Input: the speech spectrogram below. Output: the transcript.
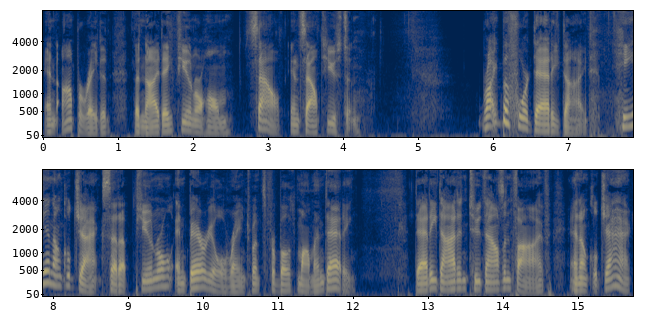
and operated the Nyday Funeral Home South in South Houston. Right before Daddy died, he and Uncle Jack set up funeral and burial arrangements for both Mom and Daddy. Daddy died in 2005 and Uncle Jack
